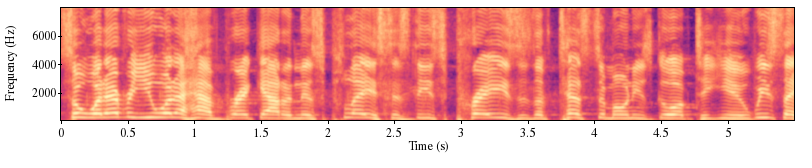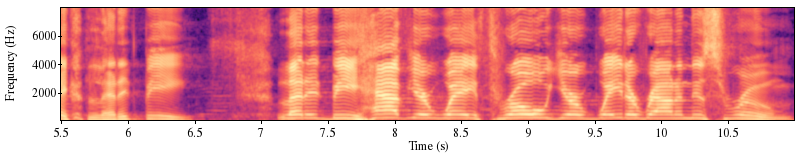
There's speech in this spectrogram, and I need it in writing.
So, whatever you want to have break out in this place as these praises of testimonies go up to you, we say, let it be. Let it be. Have your way. Throw your weight around in this room.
